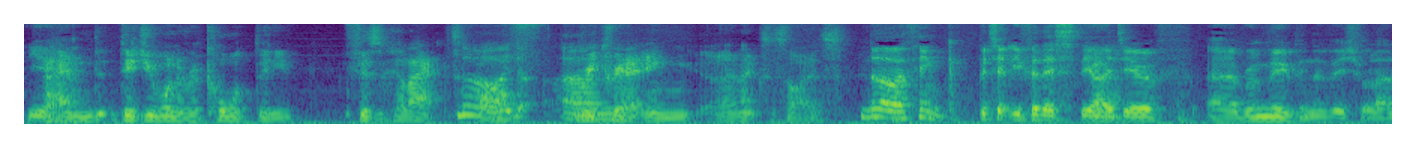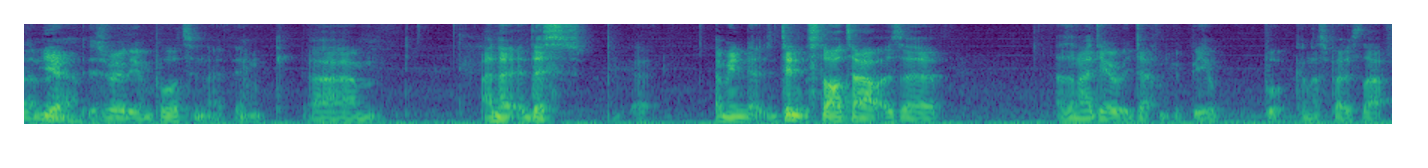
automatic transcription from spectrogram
yeah. And did you want to record the physical act No, of um, recreating an exercise? No, I think particularly for this, the Yeah. idea of uh, removing the visual element Yeah. is really important. I think, um, and uh, this, I mean, it didn't start out as a as an idea. It would definitely be a book, and I suppose that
